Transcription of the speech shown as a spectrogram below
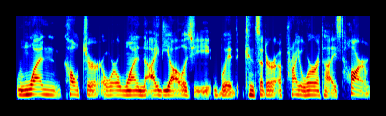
one culture or one ideology would consider a prioritized harm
